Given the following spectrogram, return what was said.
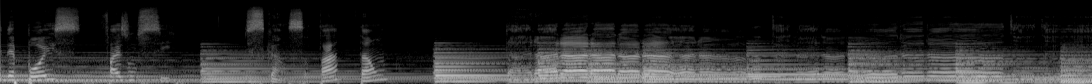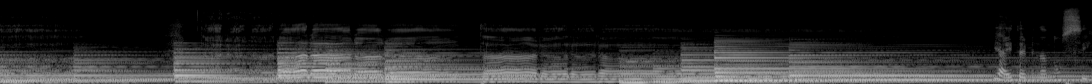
e depois faz um si. Descansa, tá? Então. Termina num si.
